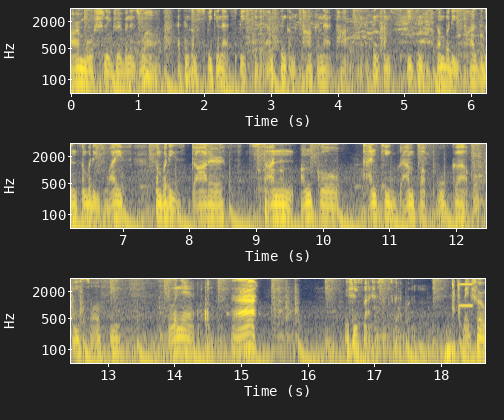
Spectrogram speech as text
are emotionally driven as well. I think I'm speaking that speak today. I think I'm talking that talk today. I think I'm speaking to somebody's husband, somebody's wife, somebody's daughter, son, uncle, auntie, grandpa, puka, ofi, sophie, junior. Ah! Make sure you smash the subscribe button make sure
